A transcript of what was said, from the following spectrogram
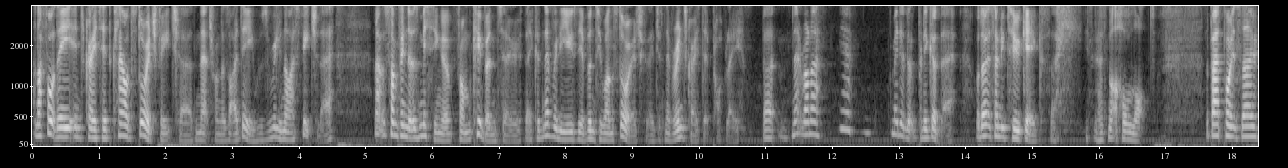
And I thought the integrated cloud storage feature, Netrunner's ID, was a really nice feature there, that was something that was missing from Kubuntu. They could never really use the Ubuntu One storage because they just never integrated it properly. But Netrunner, yeah, made it look pretty good there. Although it's only 2 gigs, so it's not a whole lot. The bad points though,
